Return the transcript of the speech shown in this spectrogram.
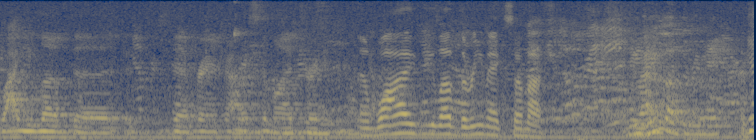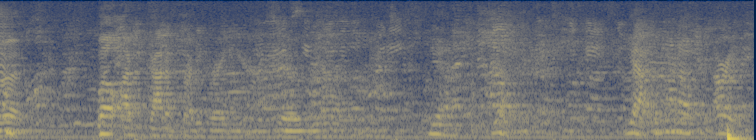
why you love the the franchise so much, or anything like And why do you love the remake so much? we do love the remake. Yeah. Well, I've got a Freddy right here, so yeah. Yeah. Yeah. Yeah, come on up. All right,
